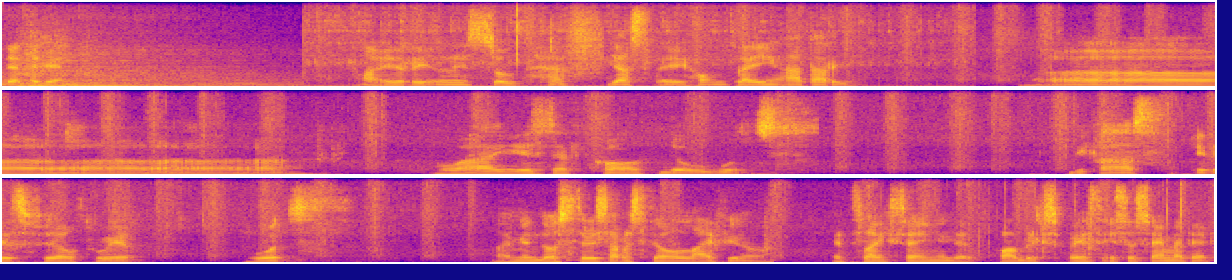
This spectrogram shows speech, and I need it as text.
Dead again. I really should have just stay home playing Atari. Uh, why is it called the woods? Because it is filled with woods. I mean, those trees are still alive, you know. It's like saying that public space is a cemetery.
